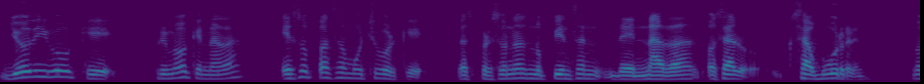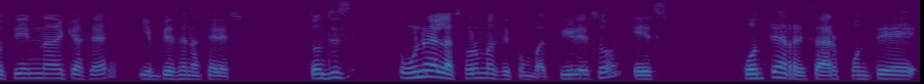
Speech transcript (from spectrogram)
yo digo que, primero que nada, eso pasa mucho porque las personas no piensan de nada, o sea, se aburren, no tienen nada que hacer y empiezan a hacer eso. Entonces, una de las formas de combatir eso es ponte a rezar, ponte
